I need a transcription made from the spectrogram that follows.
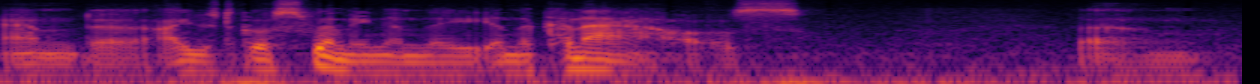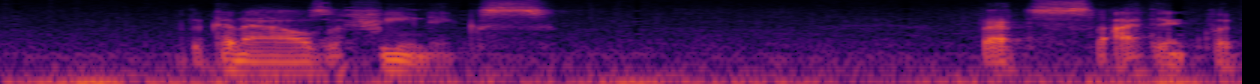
And uh, I used to go swimming in the in the canals, um, the canals of Phoenix. That's, I think, what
